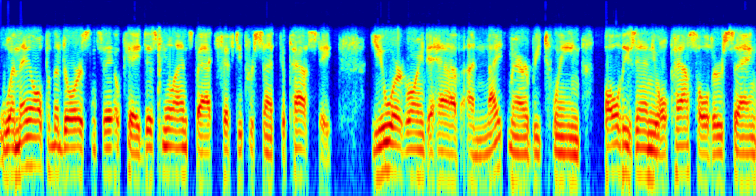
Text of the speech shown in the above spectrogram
when they open the doors and say, okay, Disneyland's back 50% capacity, you are going to have a nightmare between all these annual pass holders saying,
